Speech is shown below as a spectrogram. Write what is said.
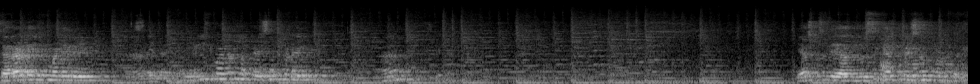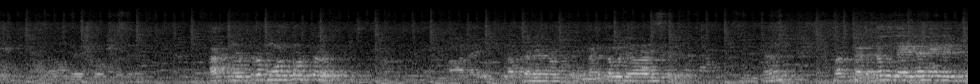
ಚರಾಟ ಯೂಸ್ ಮಾಡಿರಿ. ಯೂಸ್ ಮಾಡಿರಲ್ಲ ಪೇಷಂಟ್ ಕಡೆ. ಎಷ್ಟು ಅದು ದಿವಸಕ್ಕೆ ಎಷ್ಟು ಪೇಷಂಟ್ ನೋಡ್ತೀರಿ? ಹತ್ತು ನೋಡ್ತಾರೆ ಮೂವತ್ತು ನೋಡ್ತಾರೆ? ಹತ್ತನೇ ನೋಡ್ತೀರಿ ಮೆಡಿಕಲ್ ನೀವು ನಡೆಸ್ತೀರಿ? ಮತ್ತು ಮೆಡಿಕಲ್ ಗೈಡ್ಲೈನ್ ಏನೈತಿ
